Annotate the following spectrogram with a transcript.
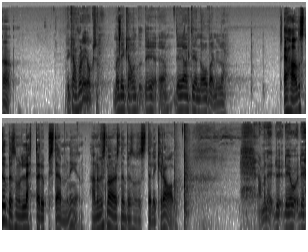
Ja. Det kanske det är också. Men det, kan det, är, det är alltid en avvägning där. Är han snubben som lättar upp stämningen? Han är väl snarare snubben som ställer krav? Ja, men det, det, det,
